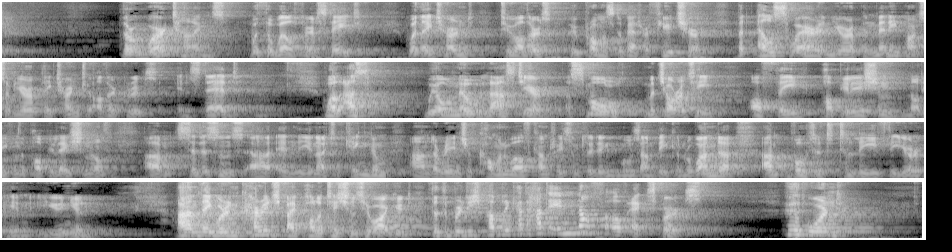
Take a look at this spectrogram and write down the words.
there were times with the welfare state when they turned to others who promised a better future. But elsewhere in Europe, in many parts of Europe, they turned to other groups instead. Well, as we all know, last year, a small majority of the population, not even the population of um, citizens uh, in the United Kingdom and a range of Commonwealth countries, including Mozambique and Rwanda, um, voted to leave the European Union. And they were encouraged by politicians who argued that the British public had had enough of experts who had warned,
